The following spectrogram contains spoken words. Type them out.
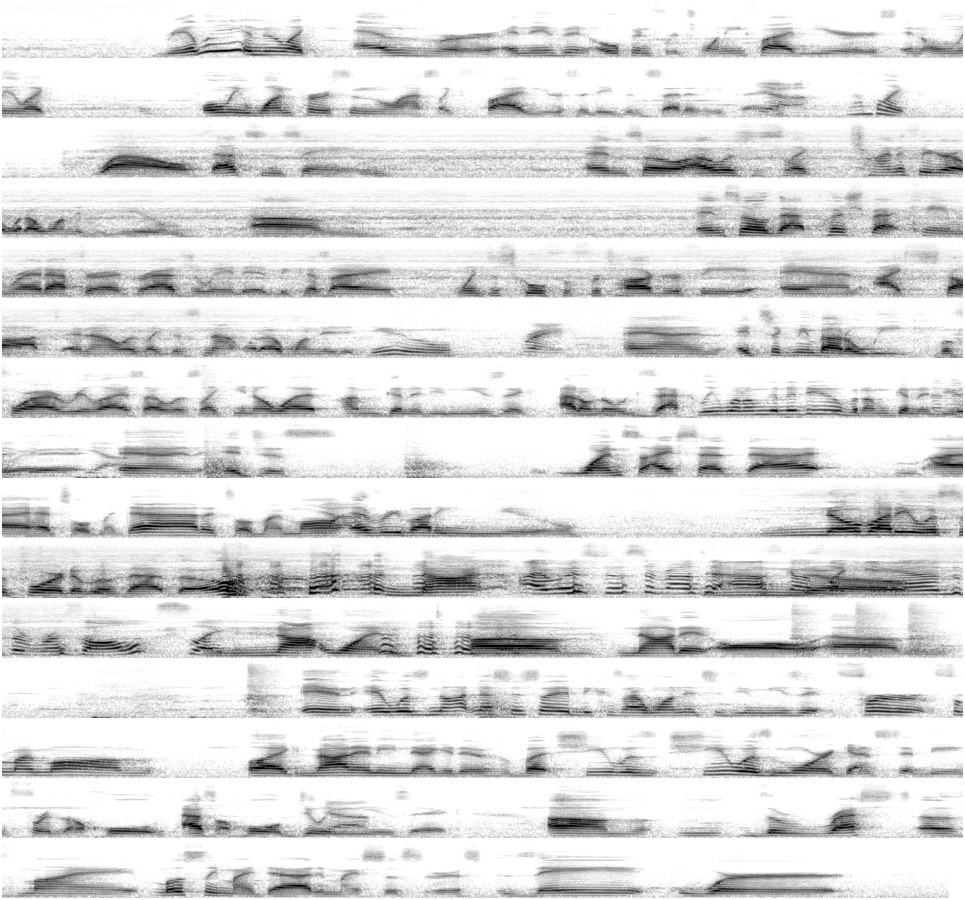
"Really?" And they're like, "Ever?" And they've been open for 25 years, and only like only one person in the last like five years that even said anything. Yeah. And I'm like, "Wow, that's insane." And so I was just like trying to figure out what I wanted to do. Um, and so that pushback came right after I graduated because I went to school for photography and I stopped and I was like, that's not what I wanted to do. Right. And it took me about a week before I realized I was like, you know what? I'm going to do music. I don't know exactly what I'm going to do, but I'm going to do gonna it. it, yeah. And it just, once I said that, I had told my dad, I told my mom, Yeah. everybody knew. Nobody was supportive of that though. Not I was just about to ask. I was like, and the results, like, not one um, not at all um, and it was not necessarily because i wanted to do music for for my mom like not any negative but she was she was more against it being for the whole as a whole doing Yeah. music um, m- the rest of my mostly my dad and my sisters they were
